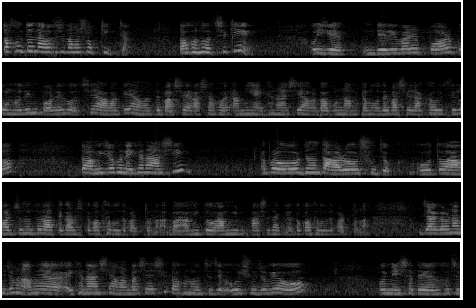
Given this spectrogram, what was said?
তখন তো নেওয়াজের সাথে আমার সব ঠিকঠাক। তখন হচ্ছে কি, ওই যে ডেলিভারির পর পনেরো দিন পরে হচ্ছে আমাকে আমাদের বাসায় আসা হয়। আমি এখানে আসি, আমার বাবুর নামটা ওদের বাসায় রাখা হয়েছিল। তো আমি যখন এখানে আসি তারপর ওর জন্য তো আরও সুযোগ। ও তো আমার জন্য তো রাতে কারোর সাথে কথা বলতে পারতো না, বা আমি তো, আমি পাশে থাকলে তো কথা বলতে পারতো না। যার কারণে আমি যখন, আমি এখানে আসি, আমার বাসায় আসি, তখন হচ্ছে যে ওই সুযোগে ও ওই মেয়ের সাথে হচ্ছে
